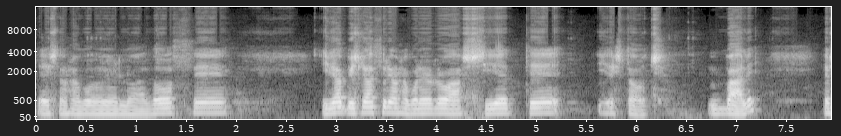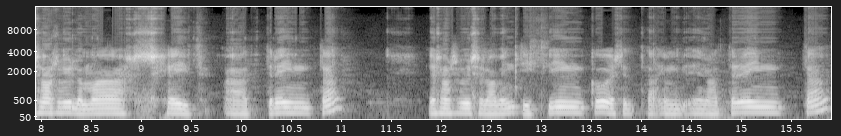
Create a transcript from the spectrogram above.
Esto vamos a ponerlo a 12 Y lápiz lazuli vamos a ponerlo a 7 Y esto a 8 Vale Eso vamos a subirlo más hate a 30 a subírselo a 25, este está en, a 30.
